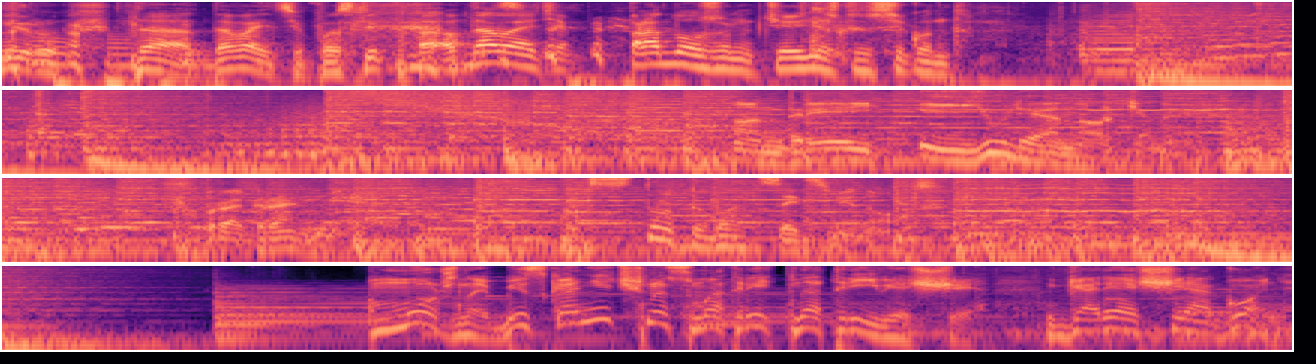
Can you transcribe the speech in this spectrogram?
миру. Да, давайте после паузы. Давайте продолжим через несколько секунд. И Юлия Норкины. В программе 120 минут. можно бесконечно смотреть на три вещи. Горящий огонь,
